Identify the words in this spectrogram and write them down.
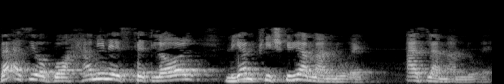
بعضی با همین استدلال میگن پیشگیری هم ممنوعه. ازلا ممنوعه.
